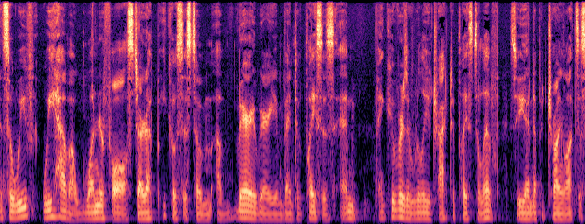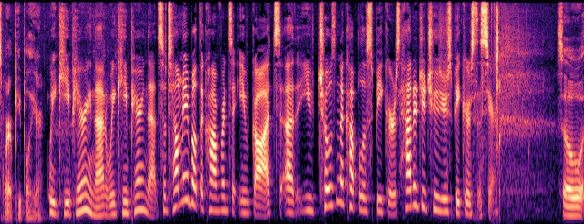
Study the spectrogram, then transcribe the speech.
And so we've we have a wonderful startup ecosystem of very very inventive places, and Vancouver is a really attractive place to live. So you end up drawing lots of smart people here. We keep hearing that. We keep hearing that. So tell me about the conference that you've got. Uh, you've chosen a couple of speakers. How did you choose your speakers this year? So,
